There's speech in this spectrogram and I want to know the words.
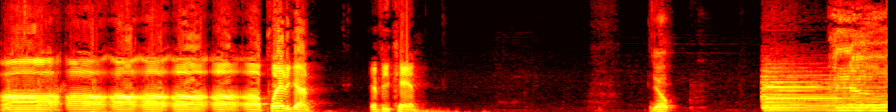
Uh, uh, uh, uh, uh, uh, uh, play it again, if you can. Yep. I know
